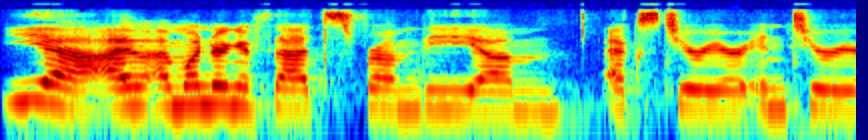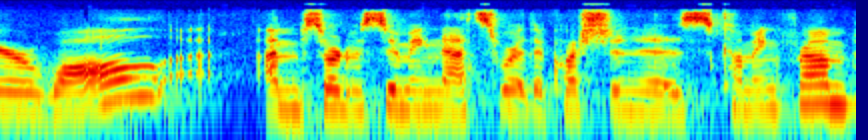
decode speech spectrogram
Yeah, I, I'm wondering if that's from the um, exterior interior wall. I'm sort of assuming that's where the question is coming from.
